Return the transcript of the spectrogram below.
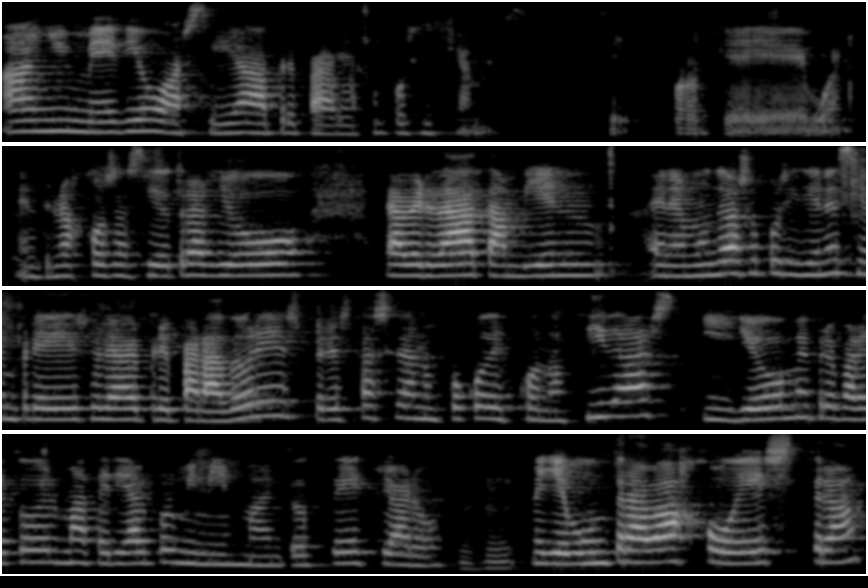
año y medio así a preparar las oposiciones. Sí, porque bueno, entre unas cosas y otras yo, la verdad, también en el mundo de las oposiciones siempre suele haber preparadores, pero estas eran un poco desconocidas y yo me preparé todo el material por mí misma. Entonces, claro, me llevó un trabajo extra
